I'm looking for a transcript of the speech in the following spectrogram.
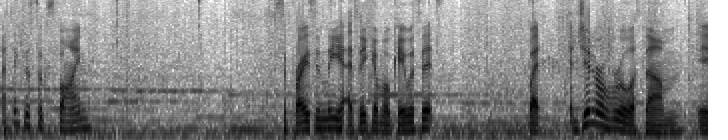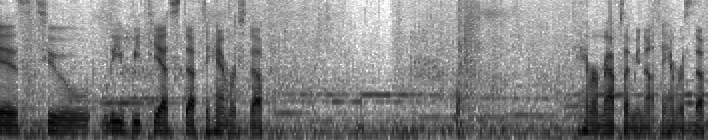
I think this looks fine. Surprisingly, I think I'm okay with it. But, a general rule of thumb is to leave BTS stuff to hammer stuff. To hammer maps, I mean, not to hammer stuff.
